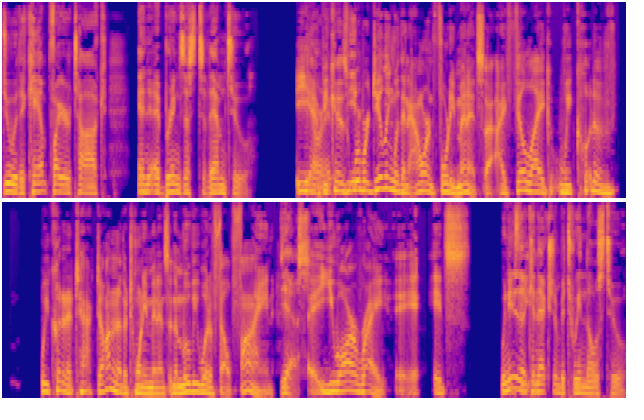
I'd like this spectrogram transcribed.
do the campfire talk, and it brings us to them too. Yeah, know, because right? we're dealing with an hour and forty minutes. I feel like we could have we could have attacked on another 20 minutes and the movie would have felt fine. Yes. Uh, you are right. It, it's. We needed it's a connection between those two,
